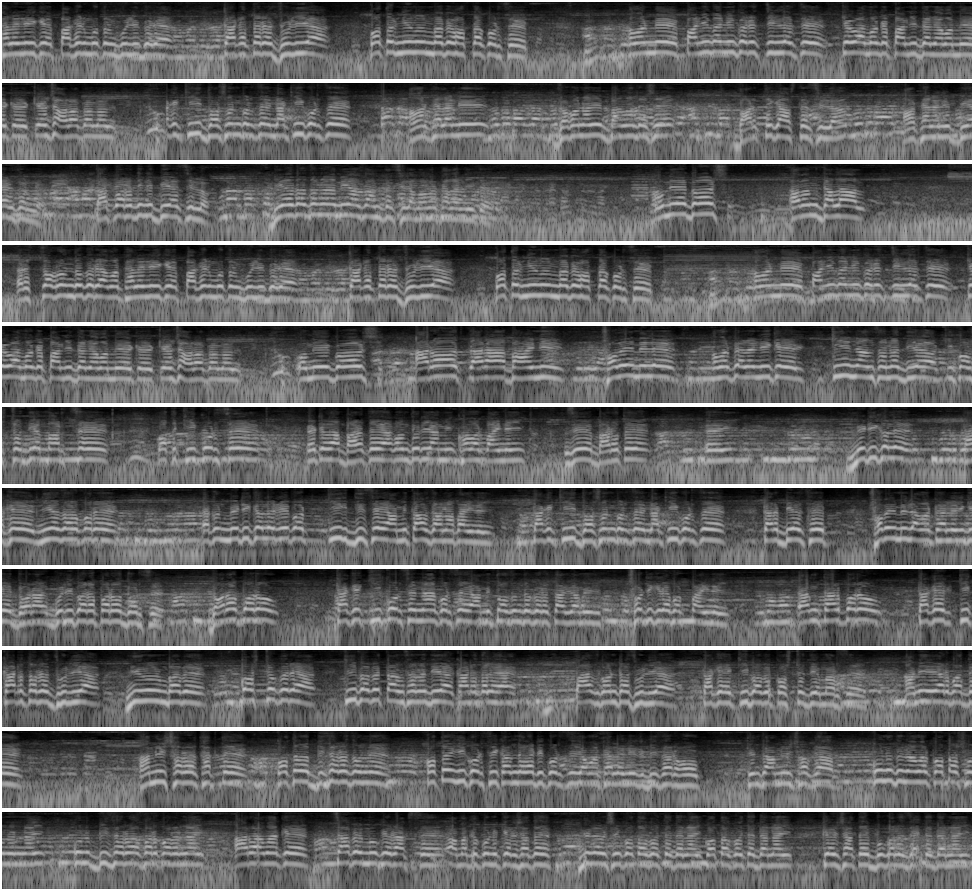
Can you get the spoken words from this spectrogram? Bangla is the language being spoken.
ফেলানিকে পাখির মতন গুলি করে কাটা তারা ঝুলিয়া কত নির্মমভাবে হত্যা করছে। আমার মেয়ে পানি পানি করে চিল্লাচ্ছে, কেউ আমাকে পানি দেয় আমার মেয়েকে কেউ সারা দেয় না। তাকে কি দর্শন করছে না কি করছে? আমার ফেলানি, যখন আমি বাংলাদেশে ভারত থেকে আসতেছিলাম, আমার ফেলানি বিয়ার জন্য। তারপরের দিনে বিয়ে ছিল। বিয়েটার জন্য আমি আজ আনতেছিলাম আমার ফেলানিকে। অমিয়া ঘোষ এবং দালাল। চক্রান্ত করে আমার ফেলানিকে পাখির মতন গুলি করে কাটা তারা ঝুলিয়া কত নির্মমভাবে হত্যা করছে। আমার মেয়ে পানি পানি করে চিল্লাচ্ছে, কেউ আমাকে পানি দেয় না, আমার মেয়েকে কেউ সারা দেয় না। অমিয় ঘোষ আরও তারা, বাহিনী, সবাই মিলে আমার ফেলানিকে কি নাঞ্চনা দিয়ে, কি কষ্ট দিয়ে মারছে, কত কি করছে? এটা ভারতে এখন তৈরি আমি খবর পাই নাই যে ভারতে এই মেডিকেলে তাকে নিয়ে যাওয়ার পরে এখন মেডিকেলের রিপোর্ট কি দিছে আমি তাও জানা পাই নাই। তাকে কি দর্শন করছে না কি করছে, তার বিএসএফ সবাই মিলে আমার ফ্যামিলিকে ধরা, গুলি করার পরেও ধরছে। ধরার পরেও তাকে কি করছে, না করছে আমি তদন্ত করে তাকে আমি সঠিক রিপোর্ট পাই নাই। এবং তারপরেও তাকে কি কাটাতরে ঝুলিয়া নির্মমভাবে কষ্ট করে কীভাবে তানসানা দিয়ে কাটাতলে পাঁচ ঘণ্টা ঝুলিয়ে তাকে কীভাবে কষ্ট দিয়ে মারছে? আমি এর বাদে আমলি সরার থাকতে কত বিচারের জন্য কত ই করছি, কান্দাকাটি করছি, আমার ফেলানির বিচার হোক। কিন্তু আমলি সরকার কোনোদিন আমার কথা শোনেন নাই, কোনো বিচার আচার করেন নাই, আর আমাকে চাপে মুখে রাখছে, আমাকে কোনো কেউ সাথে মিলামিশি কথা করতে দেয় নাই, কথা কইতে দেয় নাই কেউ সাথে ভূগোলে যাইতে দেয় নাই,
